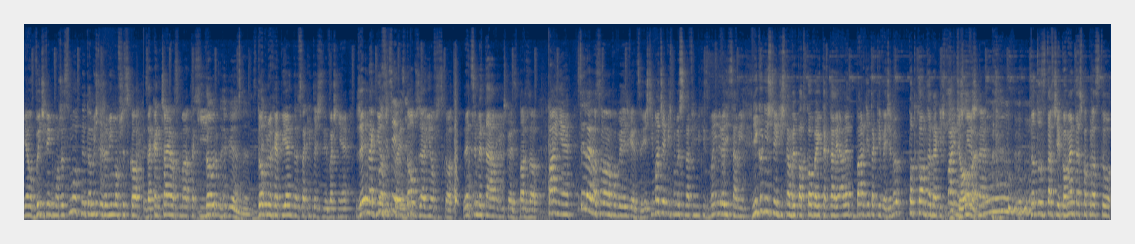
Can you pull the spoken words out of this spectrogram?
miał wydźwięk może smutny, to myślę, że mimo wszystko zakończając ma taki... Z dobrym happy endem. z dobrym happy endem, z takim dość właśnie, że jednak mimo wszystko jest dobrze, mimo wszystko lecimy tam, mimo wszystko jest bardzo fajnie. Tyle, no co mam powiedzieć więcej. Jeśli macie jakieś pomysły na filmiki z moimi rodzicami, niekoniecznie gdzieś tam wypadkowe i tak dalej, ale bardziej takie wiecie, no pod kątem jakieś fajne, Życiowe. śmieszne, no to zostawcie komentarz po prostu.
